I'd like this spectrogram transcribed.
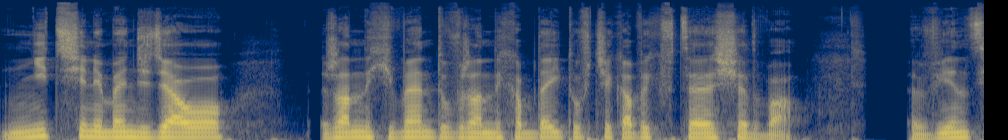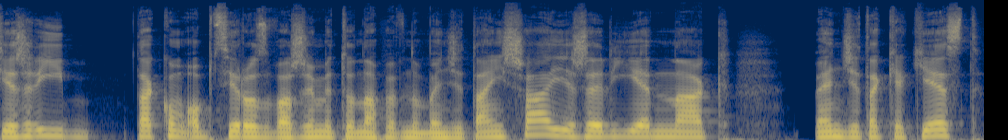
nic się nie będzie działo, żadnych eventów, żadnych update'ów ciekawych w CS-ie 2. Więc jeżeli taką opcję rozważymy, to na pewno będzie tańsza. Jeżeli jednak będzie tak jak jest,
